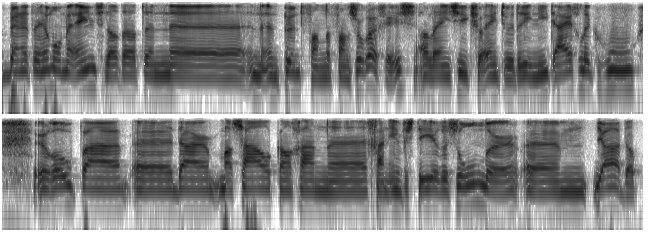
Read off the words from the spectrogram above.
ben het er helemaal mee eens dat dat een, een, een, punt van, van zorg is. Alleen zie ik zo 1, 2, 3 niet eigenlijk hoe Europa daar massaal kan gaan, gaan investeren zonder um, ja, dat,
